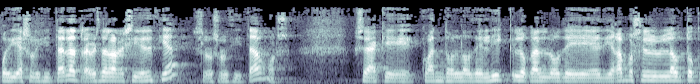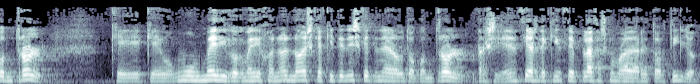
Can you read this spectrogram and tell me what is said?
podía solicitar a través de la residencia, se lo solicitamos. O sea que cuando lo de, lo, de digamos, el autocontrol, que, hubo un médico que me dijo, no, no, es que aquí tenéis que tener autocontrol, residencias de 15 plazas como la de Retortillo,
